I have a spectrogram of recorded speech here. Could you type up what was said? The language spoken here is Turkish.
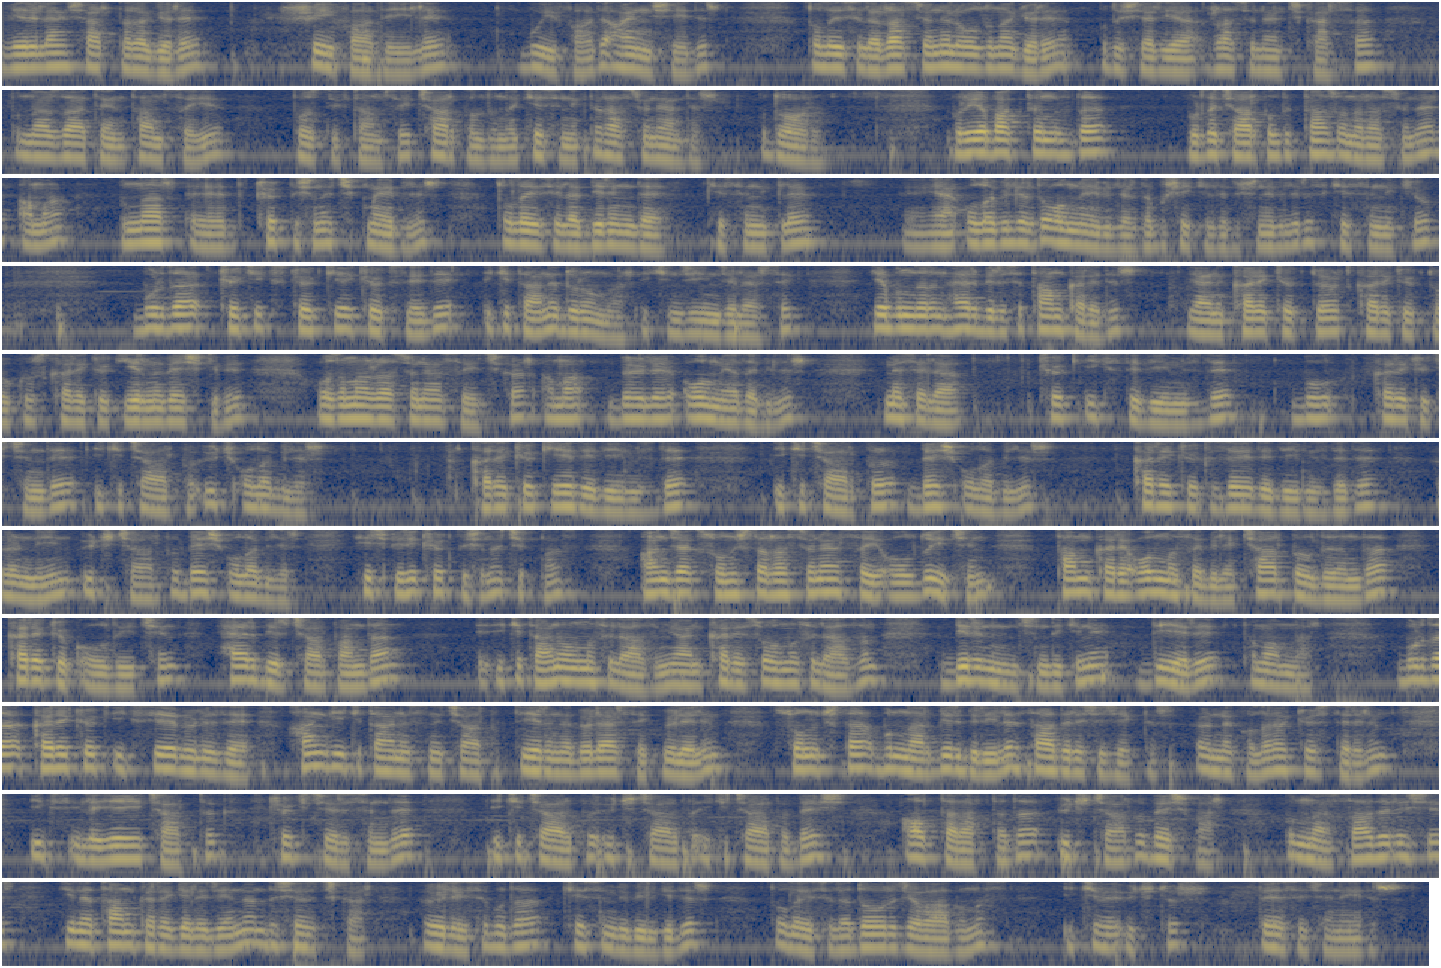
verilen şartlara göre şu ifade ile bu ifade aynı şeydir. Dolayısıyla rasyonel olduğuna göre bu dışarıya rasyonel çıkarsa bunlar zaten tam sayı, pozitif tam sayı çarpıldığında kesinlikle rasyoneldir. Bu doğru. Buraya baktığımızda burada çarpıldıktan sonra rasyonel ama bunlar e, kök dışına çıkmayabilir. Dolayısıyla birinde kesinlikle e, yani olabilir de olmayabilir de bu şekilde düşünebiliriz. Kesinlik yok. Burada kök x, kök y, kök z'de iki tane durum var. İkinciyi incelersek. Ya bunların her birisi tam karedir. Yani karekök 4, karekök 9, karekök 25 gibi. O zaman rasyonel sayı çıkar. Ama böyle olmayabilir. Mesela kök x dediğimizde bu karekök içinde 2 çarpı 3 olabilir. Karekök y dediğimizde 2 çarpı 5 olabilir. Karekök z dediğimizde de örneğin 3 çarpı 5 olabilir. Hiçbiri kök dışına çıkmaz. Ancak sonuçta rasyonel sayı olduğu için tam kare olmasa bile çarpıldığında karekök olduğu için her bir çarpandan e, iki tane olması lazım. Yani karesi olması lazım. Birinin içindekini diğeri tamamlar. Burada karekök x y bölü z hangi iki tanesini çarpıp diğerine bölersek bölelim sonuçta bunlar birbiriyle sadeleşecektir. Örnek olarak gösterelim. x ile y'yi çarptık. Kök içerisinde 2 çarpı 3 çarpı 2 çarpı 5 alt tarafta da 3 çarpı 5 var. Bunlar sadeleşir. Yine tam kare geleceğinden dışarı çıkar. Öyleyse bu da kesin bir bilgidir. Dolayısıyla doğru cevabımız 2 ve 3'tür. D seçeneğidir.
